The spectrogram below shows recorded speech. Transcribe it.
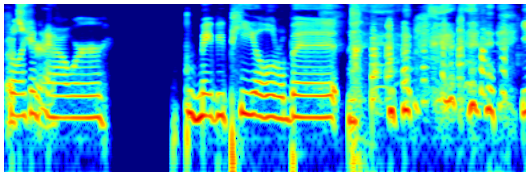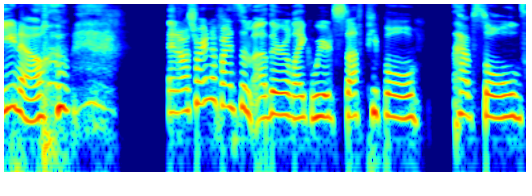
for That's like true. an hour, maybe pee a little bit. you know. And I was trying to find some other like weird stuff people have sold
